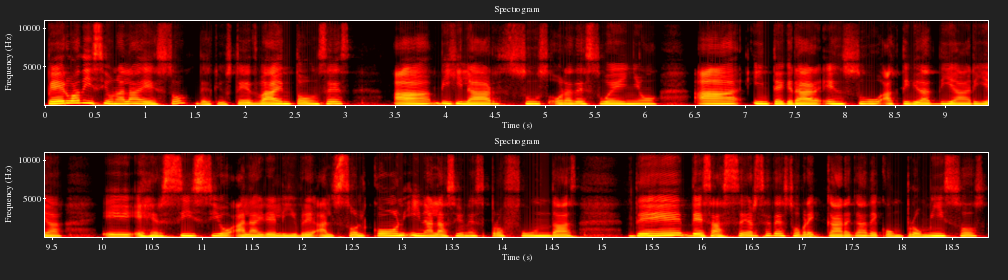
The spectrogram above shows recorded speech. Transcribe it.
Pero adicional a eso, de que usted va entonces a vigilar sus horas de sueño, a integrar en su actividad diaria eh, ejercicio al aire libre, al sol, con inhalaciones profundas, de deshacerse de sobrecarga de compromisos,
